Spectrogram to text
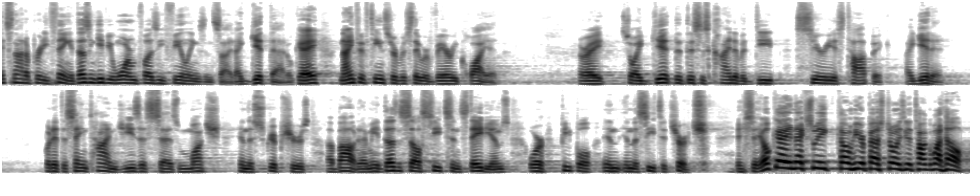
it's not a pretty thing. It doesn't give you warm, fuzzy feelings inside. I get that, okay? 915 service, they were very quiet. All right? So I get that this is kind of a deep, serious topic. I get it. But at the same time, Jesus says much in the scriptures about it. I mean, it doesn't sell seats in stadiums or people in, in the seats at church. They say, okay, next week, come here, Pastor Tony's going to talk about hell.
